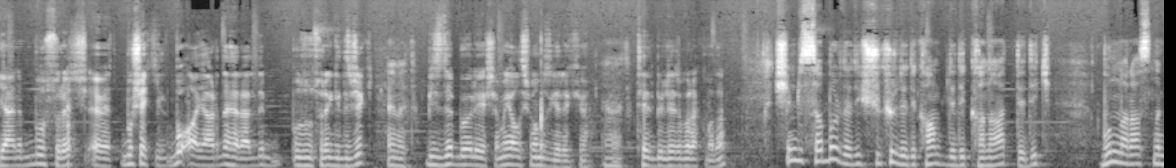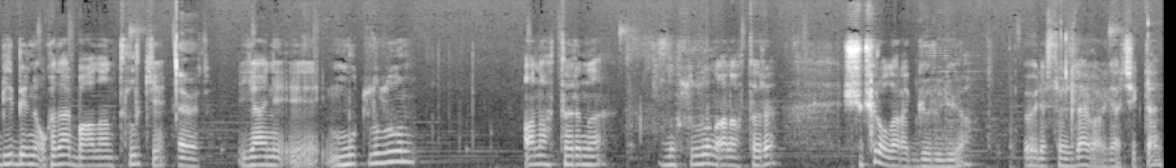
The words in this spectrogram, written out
Yani bu süreç evet bu şekil bu ayarda herhalde uzun süre gidecek. Evet. Biz de böyle yaşamaya alışmamız gerekiyor. Evet. Tedbirleri bırakmadan. Şimdi sabır dedik, şükür dedik, hamd dedik, kanaat dedik. Bunlar aslında birbirine o kadar bağlantılı ki Evet. yani e, mutluluğun anahtarını, mutluluğun anahtarı şükür olarak görülüyor. Öyle sözler var gerçekten.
